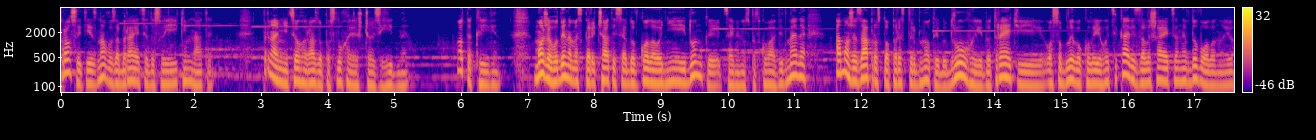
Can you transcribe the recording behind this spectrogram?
Просить і знову забирається до своєї кімнати. Принаймні цього разу послухає щось гідне. Отакий він. Може годинами сперечатися довкола однієї думки, це він успадкував від мене, а може запросто перестрибнути до другої, до третьої, особливо коли його цікавість залишається невдоволеною,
